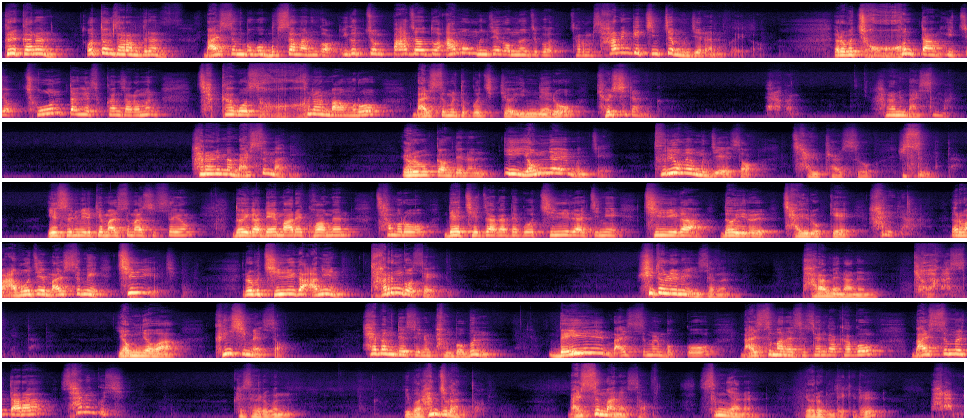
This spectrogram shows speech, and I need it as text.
그러니까는 어떤 사람들은 말씀 보고 묵상하는 거 이거 좀 빠져도 아무 문제가 없는 것처럼 사는 게 진짜 문제라는 거예요. 여러분 좋은 땅 있죠? 좋은 땅에 속한 사람은 착하고 선한 마음으로 말씀을 듣고 지켜 인내로 결실하는 거예요. 여러분 하나님 말씀만 하나님의 말씀만이 여러분 가운데는 이 염려의 문제, 두려움의 문제에서 자유케 할 수 있습니다. 예수님이 이렇게 말씀하셨어요. 너희가 내 말에 거하면 참으로 내 제자가 되고 진리를 할지니 진리가 너희를 자유롭게 하리라. 여러분 아버지의 말씀이 진리예요. 여러분 진리가 아닌 다른 것에 휘둘리는 인생은 바람에 나는 겨와 같습니다. 염려와 근심에서 해방될 수 있는 방법은 매일 말씀을 먹고 말씀 안에서 생각하고 말씀을 따라 사는 것이. 그래서 여러분 이번 한 주간도 말씀 안에서 승리하는 여러분 되기를 바랍니다.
